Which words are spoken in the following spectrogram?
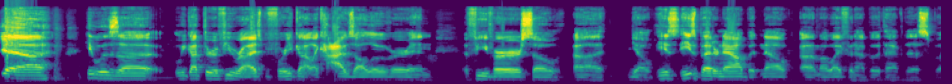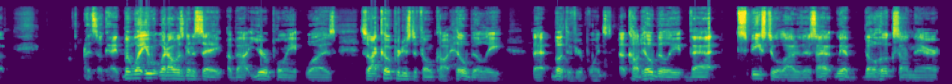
Yeah, he was. Uh, we got through a few rides before he got like hives all over and a fever. So uh, you know he's he's better now, but now uh, my wife and I both have this, but it's okay. But what you what I was going to say about your point was so I co-produced a film called Hillbilly that both of your points uh, called Hillbilly that speaks to a lot of this. I, we have bell hooks on there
